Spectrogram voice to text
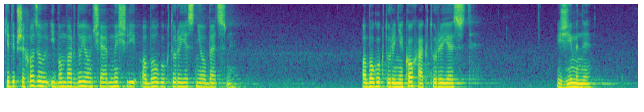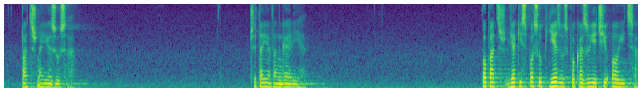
Kiedy przychodzą i bombardują cię myśli o Bogu, który jest nieobecny, o Bogu, który nie kocha, który jest zimny, patrz na Jezusa. Czytaj Ewangelię. Popatrz, w jaki sposób Jezus pokazuje Ci Ojca.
